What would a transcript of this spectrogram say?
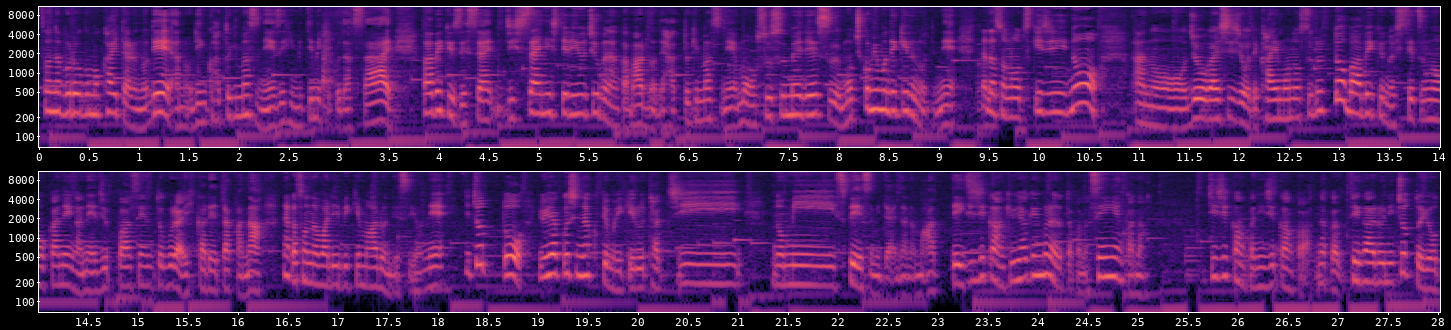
そんなブログも書いてあるのであのリンク貼っときますね。ぜひ見てみてください。バーベキュー実際実際にしてる YouTube なんかもあるので貼っときますね。もうおすすめです。持ち込みもできるのでね。ただその築地のあの場外市場で買い物するとバーベキューの施設のお金がね10%ぐらい引かれたかな。なんかそんな割引もあるんですよね。でちょっと予約しなくてもいける立ち飲みスペースみたいなのもあって1時間900円ぐらいだったかな。1000円かな。1時間か2時間か。なんか手軽にちょっと寄っ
